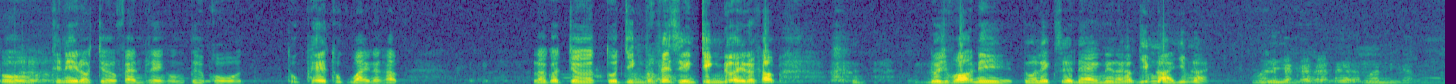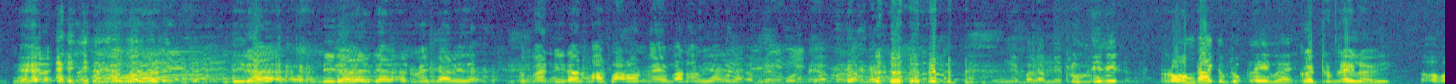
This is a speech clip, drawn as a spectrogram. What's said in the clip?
โอ้ที่นี่เราเจอแฟนเพลงของตือโพทุกเพศทุกวัยนะครับ แล้วก็เจอตัวจริงประเภทเสียงจริงด้วยนะครับ โดยเฉพาะนี่ตัวเล็กเสื้อแดงเนี่ยนะครับ ยิ้มหน่อยยิ้มหน่อยมันดีนะมันดีนะเอ๊ะยิ้มหน่อยดีนี่ได้นี่ได้เลยได้อันเมกาเลยนะมันนี่ได้มาฟลารอนเมบ้านน้ำมีอะไรนะกลุ่มนี้นี่ร้องได้เกือบทุกเพลงเลย เกิดทุกเพลงเลยพี่ โอ้โห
